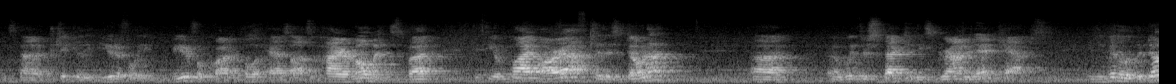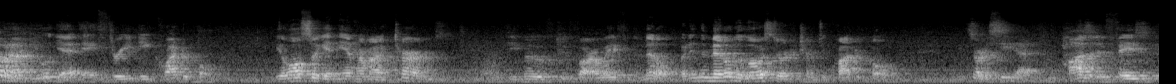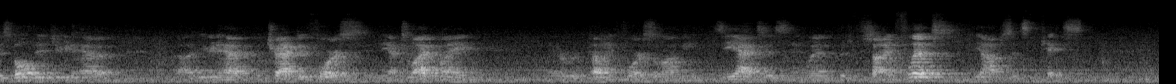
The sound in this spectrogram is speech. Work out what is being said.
It's not a particularly beautifully beautiful quadrupole. It has lots of higher moments, but if you apply RF to this donut with respect to these grounded end caps, in the middle of the donut, you will get a 3D quadrupole. You'll also get anharmonic terms if you move too far away from the middle. But in the middle, the lowest order terms are quadrupole. You can sort of see that. The positive phase of this voltage, you're going to have a, uh, you're going to have an attractive force in the xy plane and a repelling force along the z-axis. And when the sign flips, the opposite's the case.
